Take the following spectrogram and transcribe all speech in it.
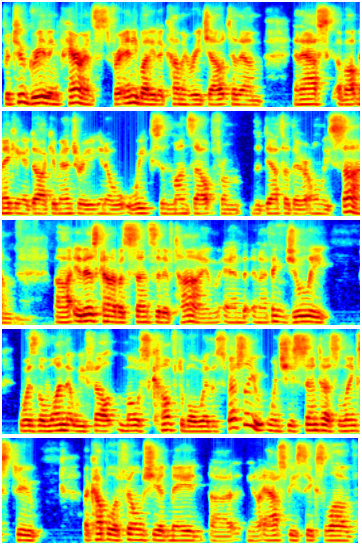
for two grieving parents, for anybody to come and reach out to them and ask about making a documentary, you know, weeks and months out from the death of their only son, uh, it is kind of a sensitive time. And and I think Julie was the one that we felt most comfortable with, especially when she sent us links to a couple of films she had made, uh, you know, Aspie Seeks Love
